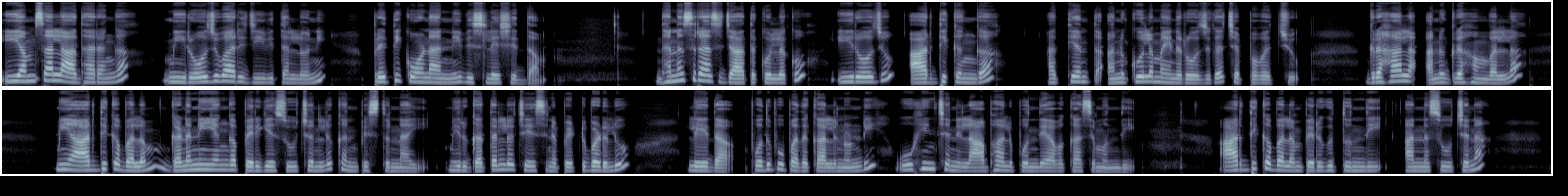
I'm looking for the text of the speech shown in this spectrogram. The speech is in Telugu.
ఈ అంశాల ఆధారంగా మీ రోజువారీ జీవితంలోని ప్రతి కోణాన్ని విశ్లేషిద్దాం. ధనుసు రాశి జాతకులకు ఈరోజు ఆర్థికంగా అత్యంత అనుకూలమైన రోజుగా చెప్పవచ్చు. గ్రహాల అనుగ్రహం వల్ల మీ ఆర్థిక బలం గణనీయంగా పెరిగే సూచనలు కనిపిస్తున్నాయి. మీరు గతంలో చేసిన పెట్టుబడులు లేదా పొదుపు పథకాల నుండి ఊహించని లాభాలు పొందే అవకాశముంది ఆర్థిక బలం పెరుగుతుంది అన్న సూచన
